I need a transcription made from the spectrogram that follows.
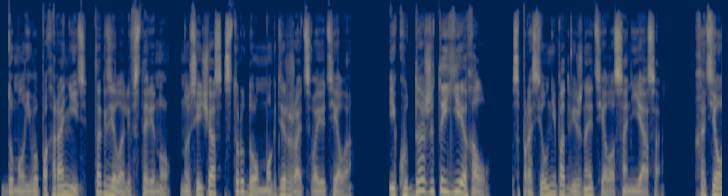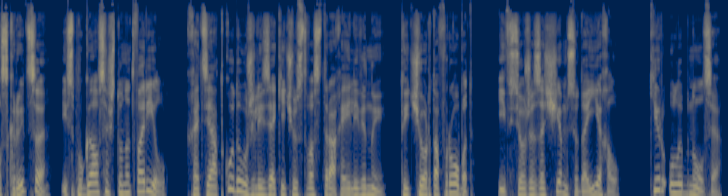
Думал его похоронить, так делали в старину, но сейчас с трудом мог держать свое тело. «И куда же ты ехал?» — спросил неподвижное тело Саньяса. «Хотел скрыться? Испугался, что натворил? Хотя откуда у железяки чувство страха или вины? Ты чертов робот! И все же зачем сюда ехал?» Кир улыбнулся.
